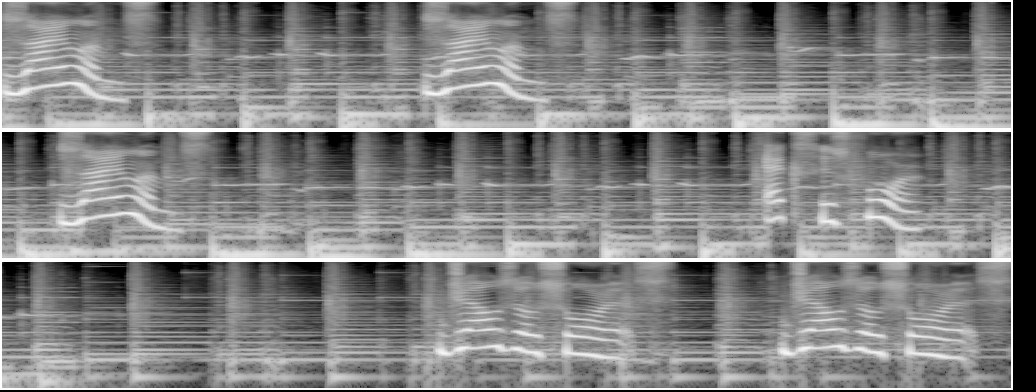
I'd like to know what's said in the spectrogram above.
Xylums Xylums Xylums X is for Gelsosaurus. Gelsosaurus.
